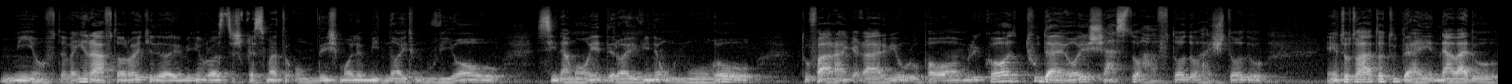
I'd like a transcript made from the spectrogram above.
میفته. و این رفتارهایی که داریم میگیم راستش قسمت عمدهش مال midnight movie ها و سینماهای drive-in اون موقع و تو فرهنگ غربی اروپا و آمریکا تو دهه های 60 و 70 و 80 و یعنی تو تو حتی تو دهه 90 و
